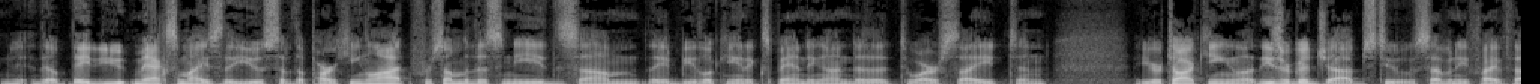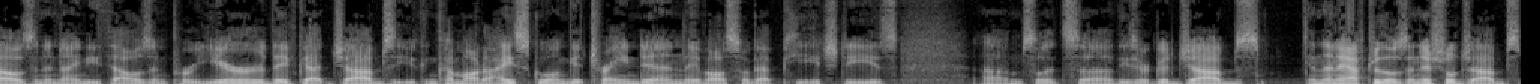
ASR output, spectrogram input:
they'd maximize the use of the parking lot for some of this needs. Um, they'd be looking at expanding onto to our site, and you're talking uh, these are good jobs too, seventy five thousand to ninety thousand per year. They've got jobs that you can come out of high school and get trained in. They've also got PhDs, um, so it's uh, these are good jobs. And then after those initial jobs,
